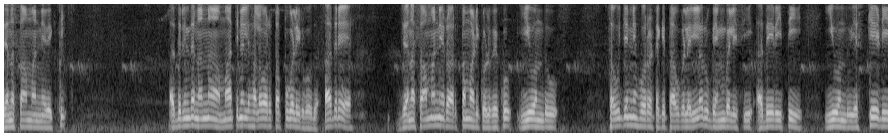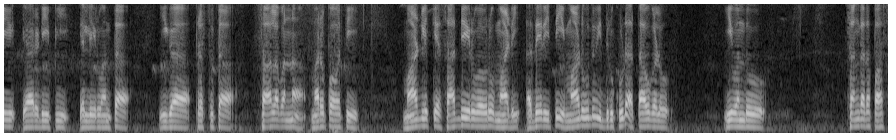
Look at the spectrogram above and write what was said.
ಜನಸಾಮಾನ್ಯ ವ್ಯಕ್ತಿ. ಅದರಿಂದ ನನ್ನ ಮಾತಿನಲ್ಲಿ ಹಲವಾರು ತಪ್ಪುಗಳಿರ್ಬೋದು. ಆದರೆ ಜನಸಾಮಾನ್ಯರು ಅರ್ಥ ಮಾಡಿಕೊಳ್ಬೇಕು. ಈ ಒಂದು ಸೌಜನ್ಯ ಹೋರಾಟಕ್ಕೆ ತಾವುಗಳೆಲ್ಲರೂ ಬೆಂಬಲಿಸಿ, ಅದೇ ರೀತಿ ಈ ಒಂದು S K D R D ಪಿಯಲ್ಲಿರುವಂಥ ಈಗ ಪ್ರಸ್ತುತ ಸಾಲವನ್ನು ಮರುಪಾವತಿ ಮಾಡಲಿಕ್ಕೆ ಸಾಧ್ಯ ಇರುವವರು ಮಾಡಿ, ಅದೇ ರೀತಿ ಮಾಡುವುದು ಇದ್ದರೂ ಕೂಡ ತಾವುಗಳು ಈ ಒಂದು ಸಂಘದ ಪಾಸ್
